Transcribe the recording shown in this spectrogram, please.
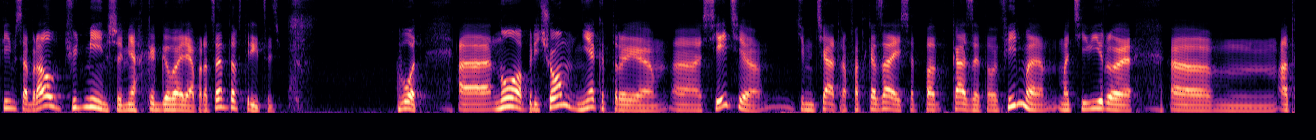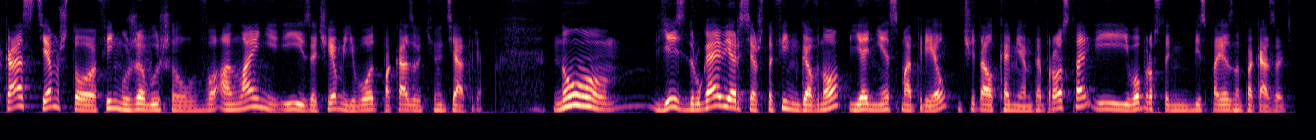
Фильм собрал чуть меньше, мягко говоря, процентов 30. Вот, а, но причем некоторые а, сети кинотеатров, отказались от показа этого фильма, мотивируя а, отказ тем, что фильм уже вышел в онлайне и зачем его показывать в кинотеатре. Ну, есть другая версия, что фильм говно, я не смотрел, читал комменты просто, и его просто бесполезно показывать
